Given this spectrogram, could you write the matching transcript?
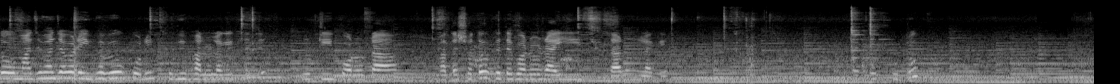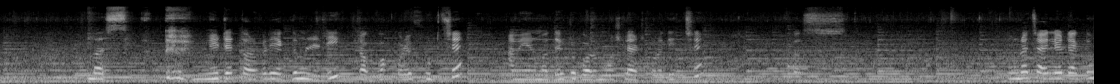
তো মাঝে মাঝে আবার এইভাবেও করি, খুবই ভালো লাগে খেতে। রুটি, পরোটা, ভাতের সাথেও খেতে পারো, রাইস, দারুণ লাগে। বাস মেটের তরকারি একদম রেডি টকবক করে ফুটছে। আমি এর মধ্যে একটু গরম মশলা অ্যাড করে দিচ্ছি। বাস। তোমরা চাইলে এটা একদম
